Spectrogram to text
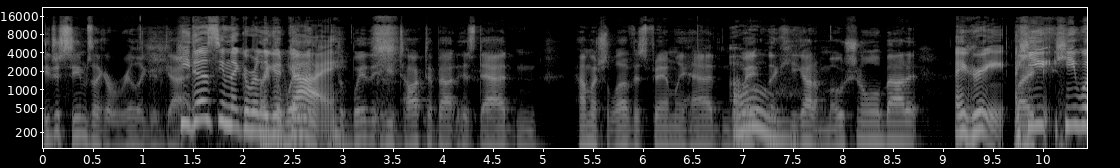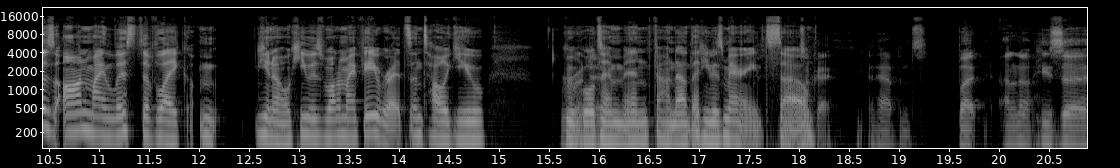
he just seems like a really good guy. he does seem like a really Like, the good that- guy. the way that he talked about his dad and how much love his family had and the way like Oh. he got emotional about it. I agree. he Like- he was on my list of like you know, he was one of my favorites until you googled him and found out that he was married. It's So okay. It happens. But I don't know. He's uh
